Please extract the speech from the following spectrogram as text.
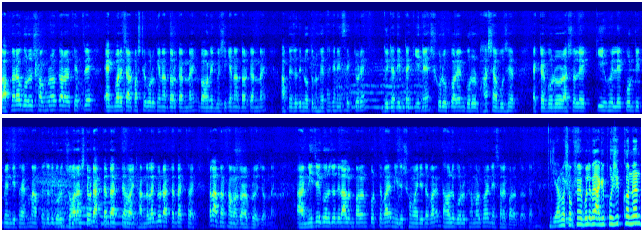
তো আপনারাও গরু সংগ্রহ করার ক্ষেত্রে একবারে চার পাঁচটা গরু কেনার দরকার নাই বা অনেক বেশি কেনার দরকার নাই। আপনি যদি নতুন হয়ে থাকেন এই সেক্টরে দুইটা, তিনটা কিনে শুরু করেন গরুর ভাষা বুঝেন। একটা গরুর আসলে কি হলে কোন ট্রিটমেন্ট দিতে হয়। এখন আপনি যদি গরুর জ্বর আসলেও ডাক্তার ডাকতে হয়, ঠান্ডা লাগলেও ডাক্তার ডাকতে হয়, তাহলে আপনার খামার করার প্রয়োজন নাই। আর নিজে গরু যদি লালন পালন করতে পারেন নিজে সময় দিতে পারেন তাহলে গরুর খামার করেন এছাড়া করার দরকার নেই। জি আমরা সবসময় বলি ভাই আগে প্রশিক্ষণ নেন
